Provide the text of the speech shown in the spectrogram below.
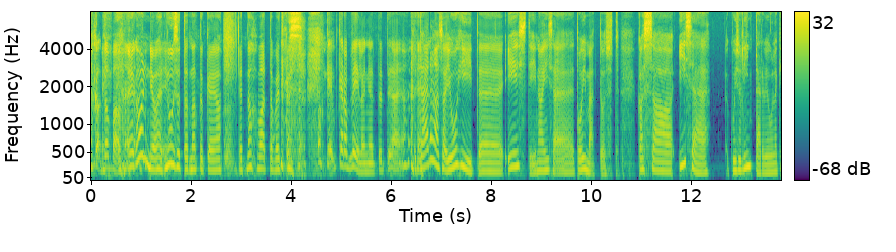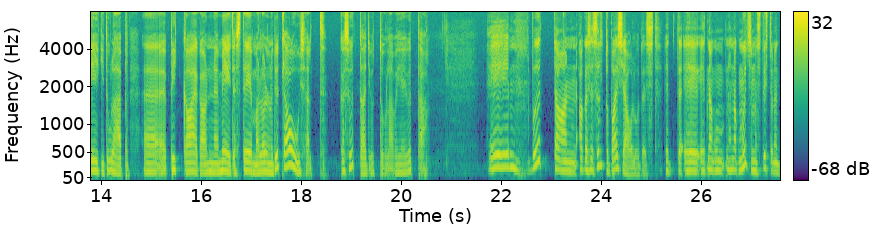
väga tabav. aga on ju, et nuusutad natuke ja et noh, vaatame, et kas oh, kärab veel on ju, et, et ja, ja. täna sa juhid äh, Eesti Naise toimetust. kas sa ise kui sul intervjuule keegi tuleb, äh, pikka aega on meediast eemal olnud, ütle ausalt, kas võtad jutule või ei võta? võtan, aga see sõltub asjaoludest, et, et nagu noh, nagu ma ütlesin, ma tõesti olen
